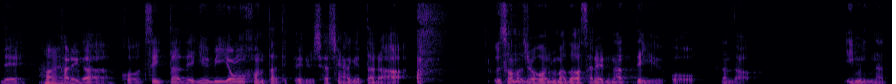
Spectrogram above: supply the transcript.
で、はい。彼が、こう、ツイッターで指4本立ててる写真あげたら、嘘の情報に惑わされるなっていう、こう、なんだ、意味になっ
